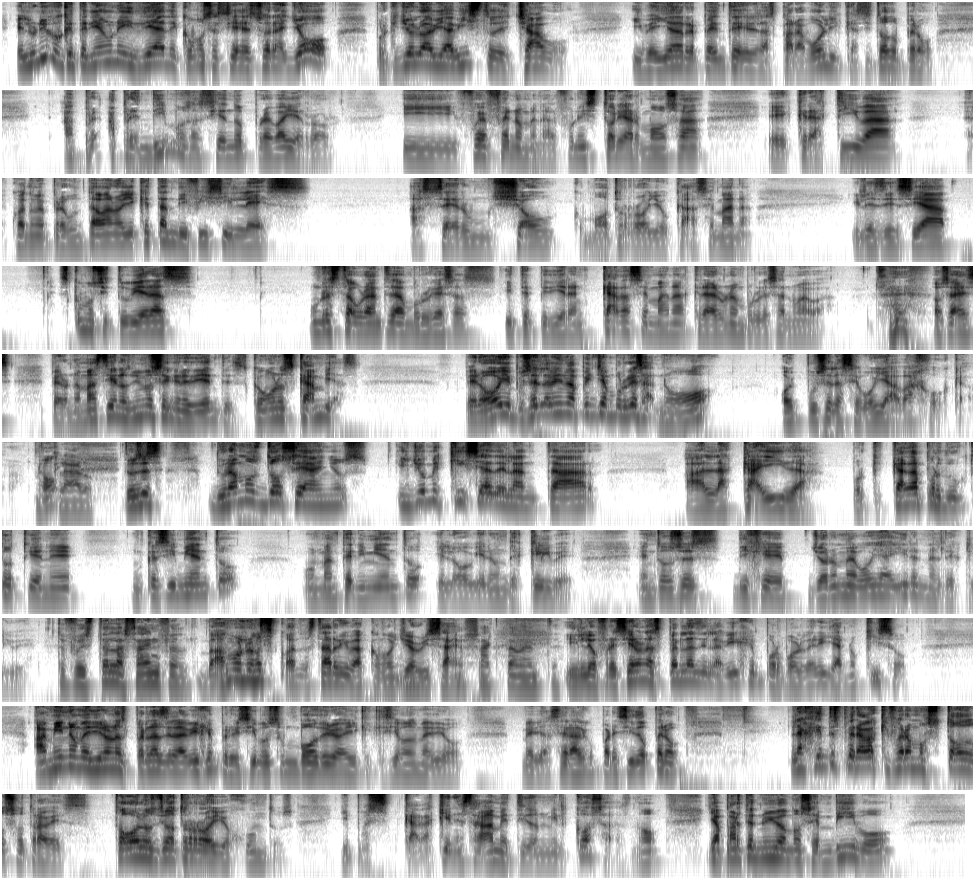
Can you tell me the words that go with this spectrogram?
El único que tenía una idea de cómo se hacía eso era yo, porque yo lo había visto de chavo. y veía de repente las parabólicas y todo, pero ap- aprendimos haciendo prueba y error. Y fue fenomenal, fue una historia hermosa, eh, creativa. Cuando me preguntaban, oye, ¿qué tan difícil es hacer un show como otro rollo cada semana? Y les decía, es como si tuvieras un restaurante de hamburguesas y te pidieran cada semana crear una hamburguesa nueva. O sea, es, pero nada más tienen los mismos ingredientes. ¿Cómo los cambias? Pero oye, pues es la misma pinche hamburguesa. No, hoy puse la cebolla abajo, cabrón, ¿no? Claro. Entonces, duramos 12 años y yo me quise adelantar a la caída, porque cada producto tiene un crecimiento, un mantenimiento y luego viene un declive. Entonces dije, yo no me voy a ir en el declive. Te fuiste a la Seinfeld. Vámonos cuando está arriba, como Jerry Seinfeld. Exactamente. Y le ofrecieron las perlas de la Virgen por volver y ya no quiso. A mí no me dieron las perlas de la Virgen, pero hicimos un bodrio ahí que quisimos medio, medio hacer algo parecido. Pero la gente esperaba que fuéramos todos otra vez, todos los de otro rollo juntos. Y pues cada quien estaba metido en mil cosas, ¿no? Y aparte no íbamos en vivo,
